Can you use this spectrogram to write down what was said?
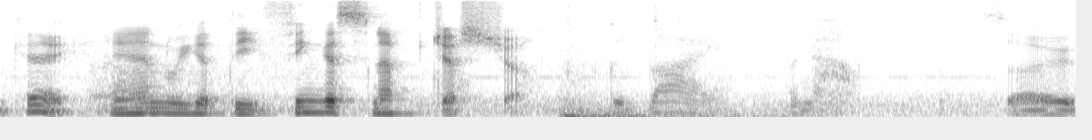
Okay, and we get the finger snap gesture. Goodbye for now. So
